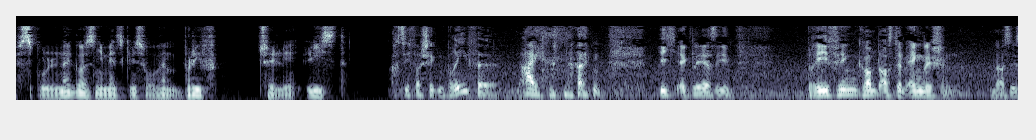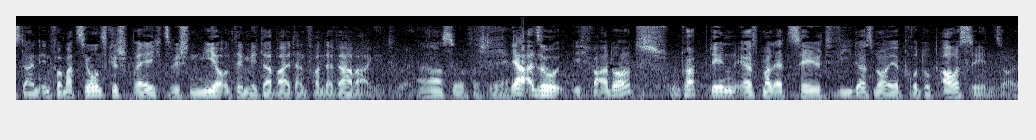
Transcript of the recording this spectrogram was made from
wspólnego z niemieckim słowem brief, czyli list. Ach, Sie verschicken Briefe? Nein, nein, ich erkläre Sie. Briefing kommt aus dem Englischen. Das ist ein Informationsgespräch zwischen mir und den Mitarbeitern von der Werbeagentur. Ach so, verstehe. Ja, also ich war dort und habe denen erstmal erzählt, wie das neue Produkt aussehen soll.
